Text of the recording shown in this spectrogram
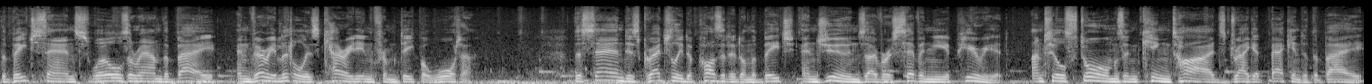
The beach sand swirls around the bay and very little is carried in from deeper water. The sand is gradually deposited on the beach and dunes over a seven year period until storms and king tides drag it back into the bay,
